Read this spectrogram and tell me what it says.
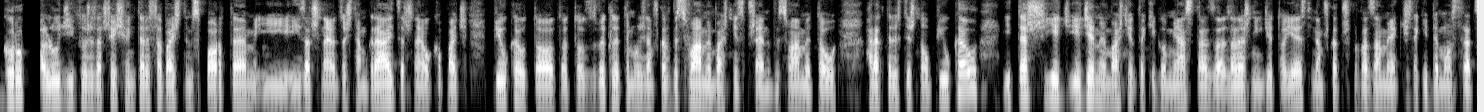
grupa ludzi, którzy zaczęli się interesować tym sportem i, i zaczynają coś tam grać, zaczynają kopać piłkę, to, to, to zwykle tym ludziom na przykład wysyłamy właśnie sprzęt, wysyłamy tą charakterystyczną piłkę i też jedziemy właśnie do takiego miasta, zależnie gdzie to jest i na przykład przeprowadzamy jakiś taki demonstracyjny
